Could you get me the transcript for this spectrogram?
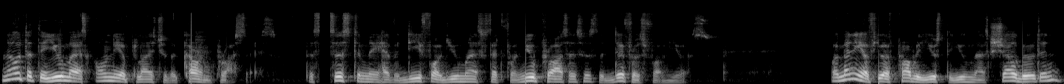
Note that the umask only applies to the current process. The system may have a default umask set for new processes that differs from yours. While many of you have probably used the umask shell built-in,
